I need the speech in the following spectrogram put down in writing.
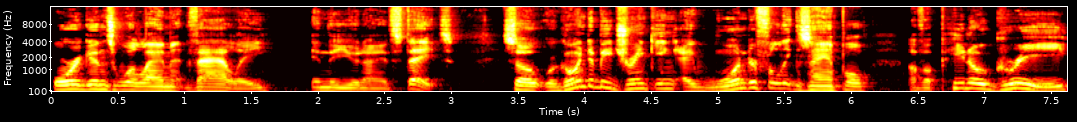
Oregon's Willamette Valley in the United States. So we're going to be drinking a wonderful example of a Pinot Gris,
